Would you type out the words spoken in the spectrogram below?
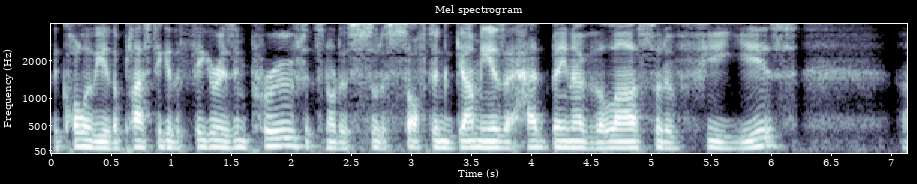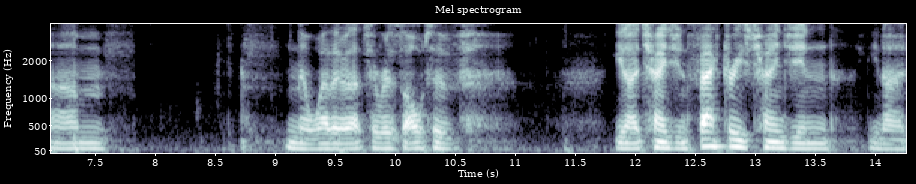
the quality of the plastic of the figure has improved. It's not as sort of soft and gummy as it had been over the last sort of few years. Um, know, whether that's a result of, you know, change in factories, change in, you know,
